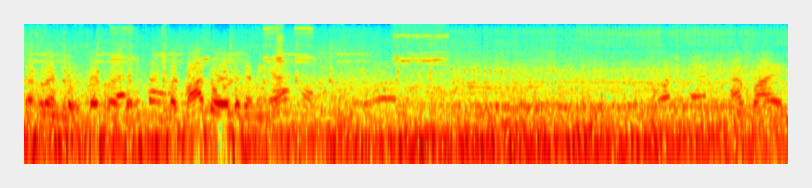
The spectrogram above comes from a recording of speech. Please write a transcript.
டெஃபினெட்லி டெஃபினெட்லி பட் பார்த்து ஓட்டுங்க நீங்க. ஐம் ஃபைன்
